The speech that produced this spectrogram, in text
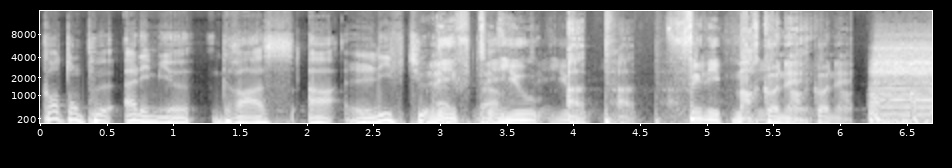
quand on peut aller mieux grâce à Lift You Lift Up. you up. Philippe Marconnet. Thank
